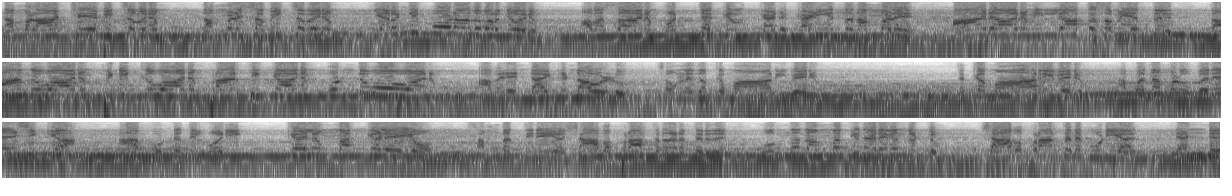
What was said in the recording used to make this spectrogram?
നമ്മൾ ആക്ഷേപിച്ചവരും നമ്മൾ ശപിച്ചവരും ഇറങ്ങിപ്പോടാന്ന് പറഞ്ഞവരും. അവസാനം ഒറ്റയ്ക്ക് കഴിയുന്ന നമ്മളെ ആരാരും ഇല്ലാത്ത സമയത്ത് താങ്ങുവാനും പിടിക്കുവാനും പ്രാർത്ഥിക്കാനും കൊണ്ടുപോവാനും അവരുണ്ടായിട്ടുണ്ടാവുള്ളൂ സോ നിങ്ങൾ ഇതൊക്കെ മാറി വരും. ഇതൊക്കെ മാറി വരും. അപ്പൊ നമ്മൾ ഉപദേശിക്കുക. ആ കൂട്ടത്തിൽ ഒരിക്കലും മക്കളെയോ സമ്പത്തിനെയോ ശാപപ്രാർത്ഥന നടത്തരുത്. ഒന്ന് നമുക്ക് നരകം കിട്ടും. ശാപപ്രാർത്ഥന കൂടിയാൽ രണ്ട്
